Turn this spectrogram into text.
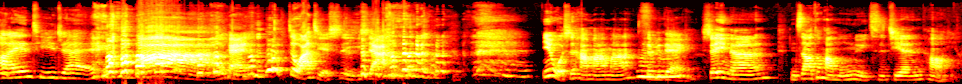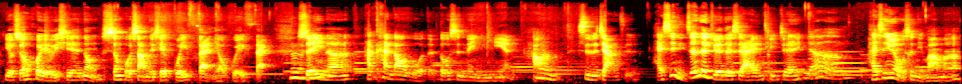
INTJ 啊，OK，这我要解释一下，因为我是他妈妈，对不对？嗯、所以呢，你知道，通常母女之间哈，有时候会有一些那种生活上的一些规范要规范，嗯、所以呢，他看到我的都是那一面，好，嗯、是不是这样子？还是你真的觉得是 INTJ？Yeah. 还是因为我是你妈妈，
